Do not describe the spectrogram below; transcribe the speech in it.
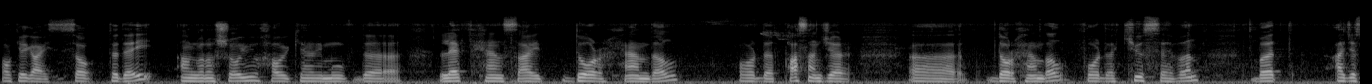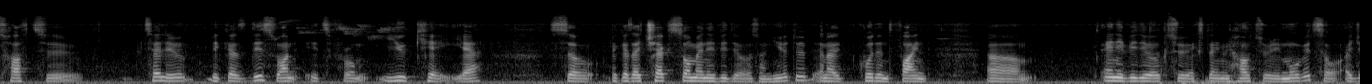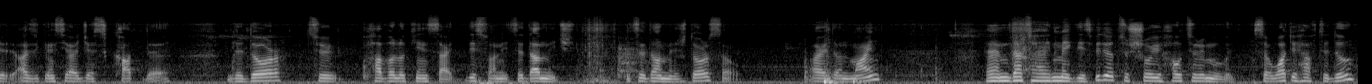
okay guys so today I'm gonna show you how you can remove the left hand side door handle or the passenger uh, door handle for the Q7 but I just have to tell you because this one it's from UK yeah? So because I checked so many videos on YouTube and I couldn't find um, any video to explain me how to remove it so I just as you can see I just cut the the door to have a look inside. This one it's a damage it's a damaged door so I don't mind. And that's why I make this video to show you how to remove it. So what you have to do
